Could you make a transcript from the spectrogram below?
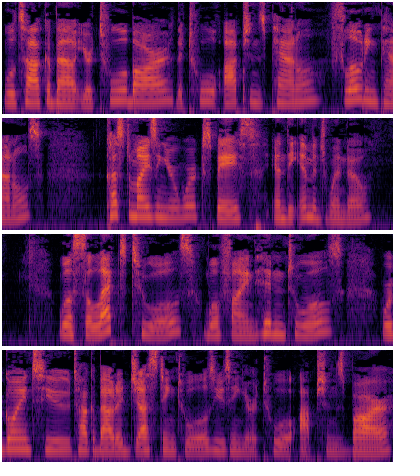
We'll talk about your toolbar, the tool options panel, floating panels, customizing your workspace, and the image window. We'll select tools, we'll find hidden tools. We're going to talk about adjusting tools using your tool options bar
